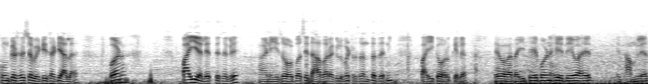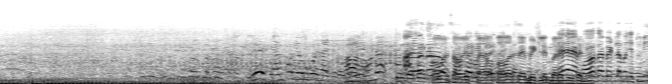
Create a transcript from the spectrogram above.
कुणकेश्वरच्या भेटीसाठी आला. पण पायी आले आहेत ते सगळे आणि जवळपास हे दहा बारा किलोमीटरचं अंतर त्यांनी पायी कवर केलं. हे बघा आता इथे पण हे देव आहेत हे थांबले आहेत पवार साहेब पवार साहेब भेटलेत बऱ्याच दिवसांनी. भेटला म्हणजे तुम्ही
